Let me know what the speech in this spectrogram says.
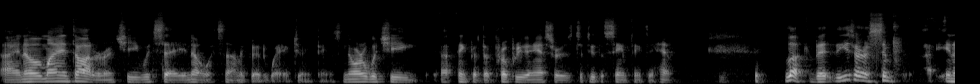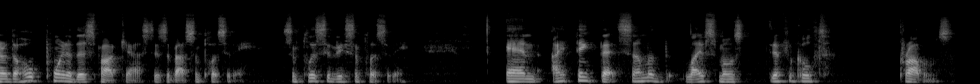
I know my daughter, and she would say, no, it's not a good way of doing things. Nor would she think that the appropriate answer is to do the same thing to him. Look, the, these are simple. You know, the whole point of this podcast is about simplicity, simplicity, simplicity. And I think that some of life's most difficult problems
